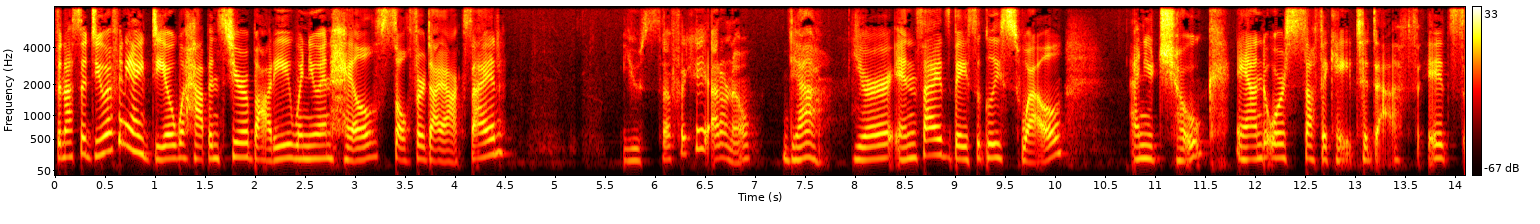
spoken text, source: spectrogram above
Vanessa, do you have any idea what happens to your body when you inhale sulfur dioxide? You suffocate? I don't know. Yeah, your insides basically swell and you choke and or suffocate to death. It's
